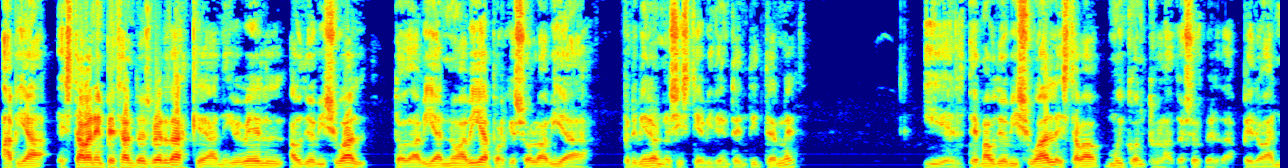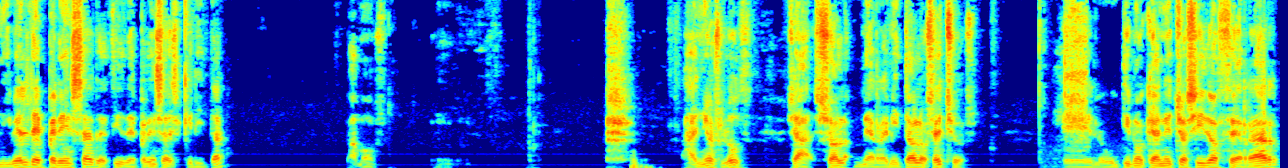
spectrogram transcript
había, estaban empezando, es verdad que a nivel audiovisual todavía no había porque solo había, primero no existía evidentemente Internet y el tema audiovisual estaba muy controlado, eso es verdad, pero a nivel de prensa, es decir, de prensa escrita, vamos, años luz. O sea, solo, me remito a los hechos. Eh, lo último que han hecho ha sido cerrar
